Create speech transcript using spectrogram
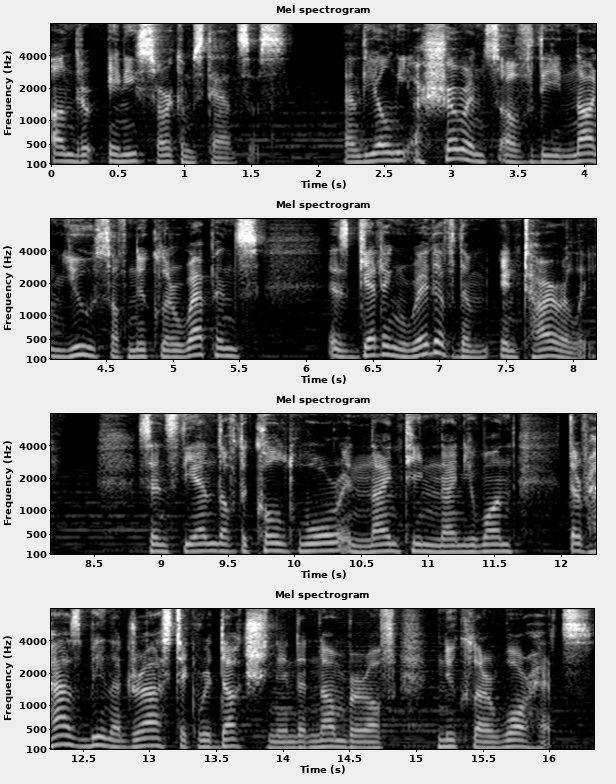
under any circumstances. And the only assurance of the non use of nuclear weapons is getting rid of them entirely. Since the end of the Cold War in 1991, there has been a drastic reduction in the number of nuclear warheads.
